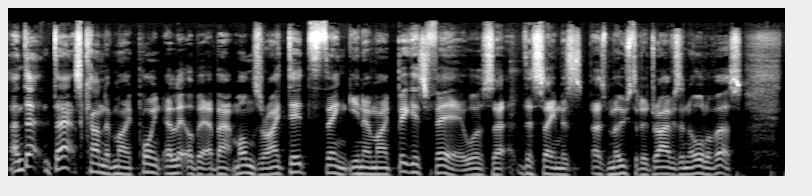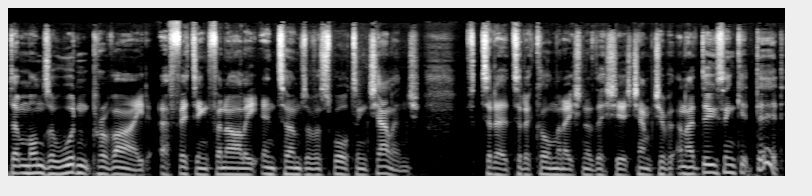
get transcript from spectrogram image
And that that's kind of my point a little bit about Monza. I did think, you know, my biggest fear was that the same as, as most of the drivers and all of us, that Monza wouldn't provide a fitting finale in terms of a sporting challenge to the to the culmination of this year's championship. And I do think it did.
